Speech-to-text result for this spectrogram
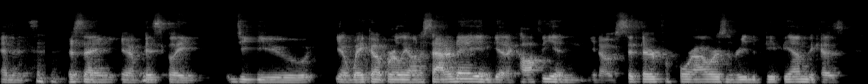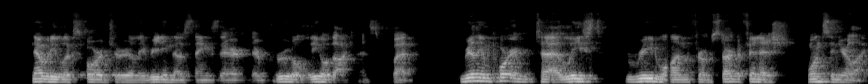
And it's they're saying, you know, basically, do you you know wake up early on a Saturday and get a coffee and you know sit there for four hours and read the PPM because nobody looks forward to really reading those things. They're they're brutal legal documents, but really important to at least read one from start to finish once in your life.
